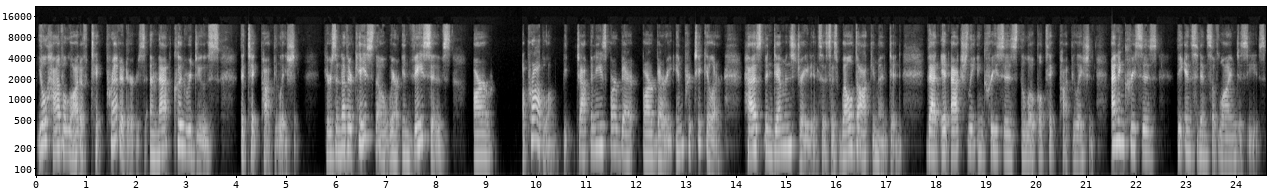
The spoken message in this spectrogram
you'll have a lot of tick predators, and that could reduce the tick population. Here's another case, though, where invasives are a problem. Japanese barber barberry, in particular, has been demonstrated, so this is well documented, that it actually increases the local tick population and increases the incidence of Lyme disease.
